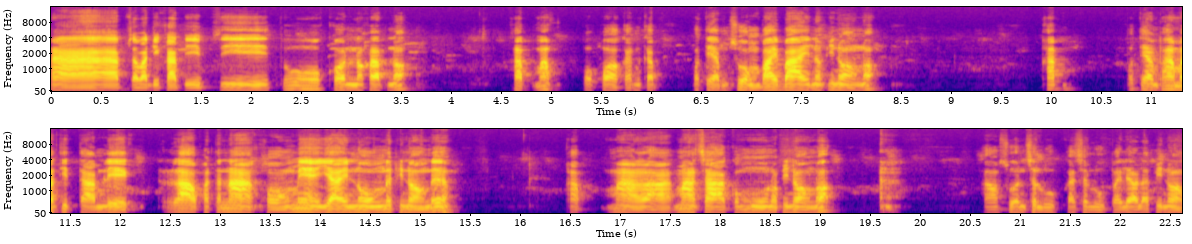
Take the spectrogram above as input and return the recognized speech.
ครับ สวัสดีครับ FC ทุกคนนะครับเนาะครับมาพอๆกันกับพอแต้มช่วงบ่ายๆเนาะพี่น้องเนาะครับพอแต้มพามาติดตามเลขเล่าพัฒนาของแม่ยายนงเนาะพี่น้องเด้อครับมาลามาจากกมูเนาะพี่น้องเนาะเอาส่วนสรุปก็สรุปไปแล้วแหละพี่น้อง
